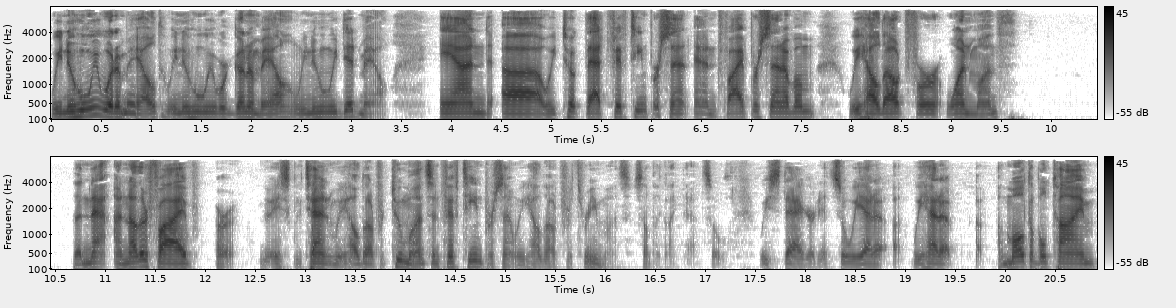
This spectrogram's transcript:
We knew who we would have mailed. We knew who we were gonna mail. We knew who we did mail. And uh, we took that 15% and 5% of them we held out for one month. The na- another five, or basically 10, we held out for two months, and 15% we held out for three months, something like that. So we staggered it. So we had a we had a, a multiple time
